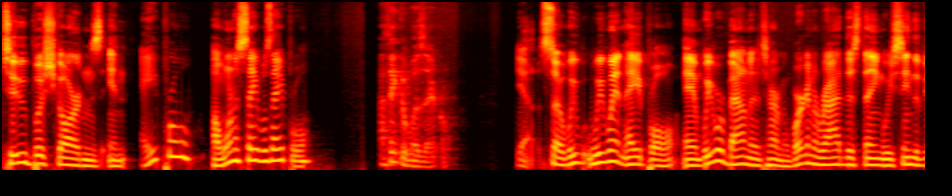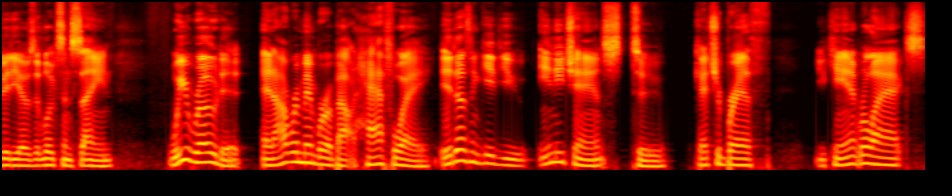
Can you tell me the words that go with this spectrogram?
to Busch Gardens in April. I want to say it was April. I think it was April. Yeah, so we we went in April, and we were bound and determined we're going to ride this thing. We've seen the videos; it looks insane. We rode it, and I remember about halfway, it doesn't give you any chance to catch your breath. You can't relax.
